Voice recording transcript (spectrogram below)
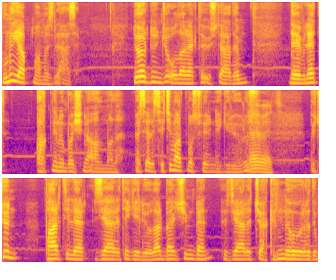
bunu yapmamız lazım. Dördüncü olarak da üstadım devlet aklını başına almalı. Mesela seçim atmosferine giriyoruz. Evet. Bütün partiler ziyarete geliyorlar. Ben şimdiden ziyaretçi hakkında uğradım.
